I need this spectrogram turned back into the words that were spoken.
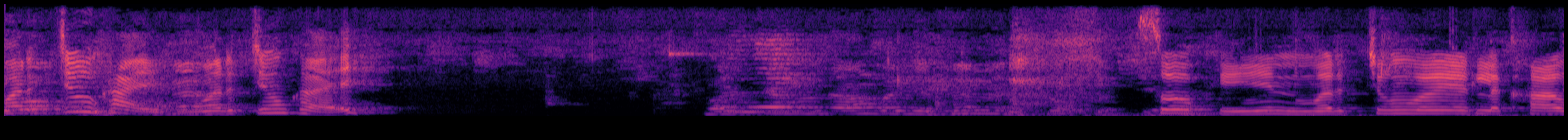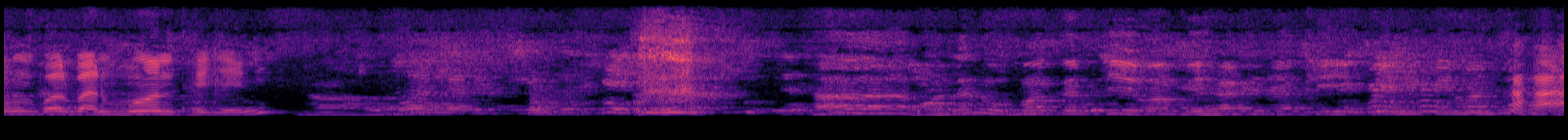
મરચું ખાય મરચું ખાય મરચાંનું તો આંબલીએ ફેમિલી શોખીન. મરચું હોય એટલે ખાવું બરબાર મન થઈ જાય ને હા હા ભલે ને ઊભા કરજે એમાં રાખી કઈ કઈ વાંધો નથી.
